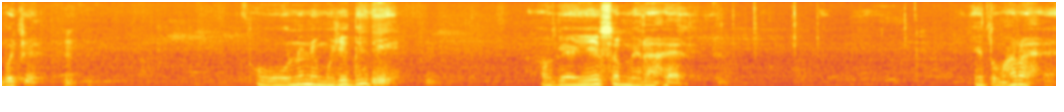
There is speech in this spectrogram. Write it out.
बचे। तो उन्होंने मुझे दे दिए। और क्या ये सब मेरा है ये तुम्हारा है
